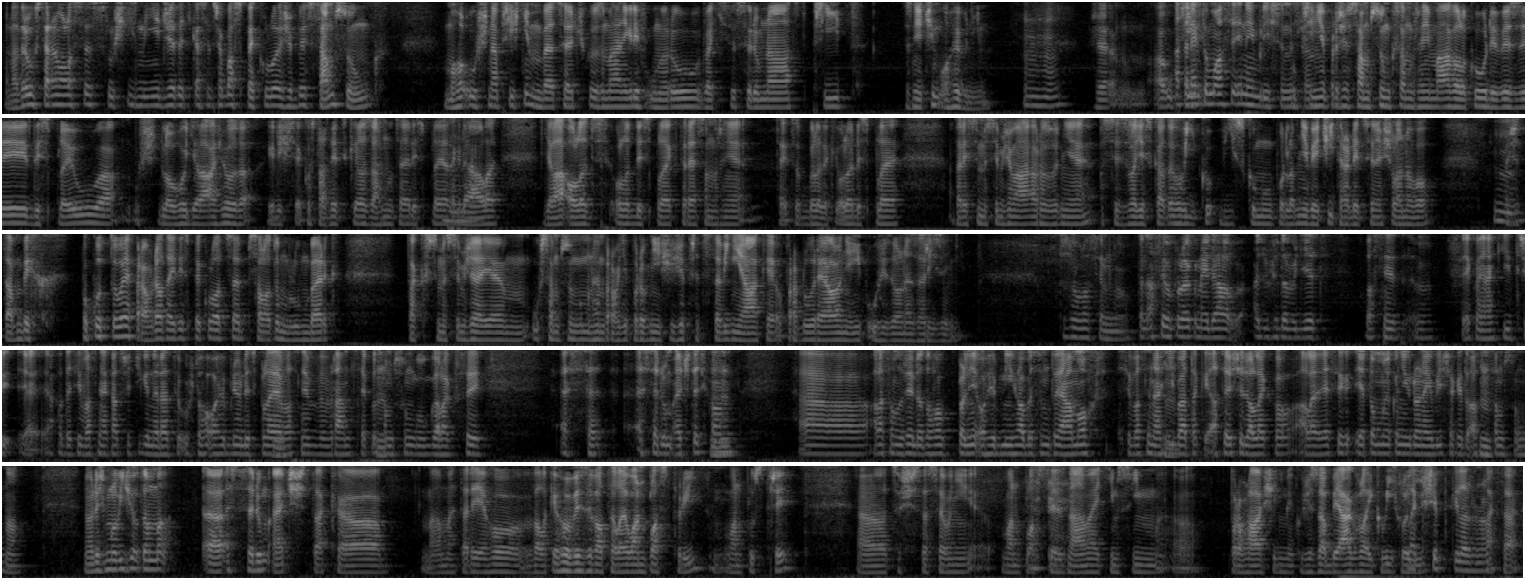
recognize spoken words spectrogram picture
A na druhou stranu ale se sluší zmínit, že teďka se třeba spekuluje, že by Samsung mohl už na příštím MBC, znamená někdy v únoru 2017, přijít s něčím ohebným. Mm-hmm. Že, a, upřímně, a ten je k tomu asi i nejblíž, si myslím. Upřímně, protože Samsung samozřejmě má velkou divizi displejů a už dlouho dělá, že ho, za, i když jako staticky, ale zahnuté displeje a tak mhm. dále, dělá OLED, OLED displeje, které samozřejmě, tady to byly taky OLED displeje, a tady si myslím, že má rozhodně asi z hlediska toho výzkumu podle mě větší tradici než Lenovo. Hmm. Takže tam bych, pokud to je pravda, tady ty spekulace, psal o tom Bloomberg, tak si myslím, že je u Samsungu mnohem pravděpodobnější, že představí nějaké opravdu reálněji použitelné zařízení. To souhlasím, no. Ten asi opravdu jako nejdál, ať už je to vidět vlastně jako nějaký tři, jako teď vlastně nějaká třetí generace už toho ohybného displeje hmm. vlastně v rámci jako hmm. Samsungu Galaxy S, S7 Edge teďkon. Hmm. Uh, ale samozřejmě do toho plně ohybného, aby jsem to já mohl si vlastně nahýbat, hmm. tak je asi ještě daleko, ale jestli je tomu jako někdo nejblíž, tak je to asi hmm. Samsung. No. No, když mluvíš o tom uh, S7 Edge, tak uh, máme tady jeho velkého vyzývatele OnePlus 3, OnePlus 3, uh, což zase oni, OnePlus je známé tím svým uh, prohlášením, jakože zabiják vlajkových lodí. Flagship killer, no. Tak, tak.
